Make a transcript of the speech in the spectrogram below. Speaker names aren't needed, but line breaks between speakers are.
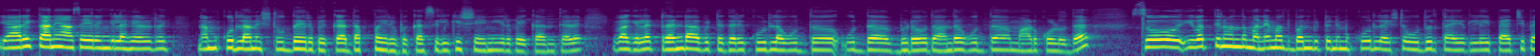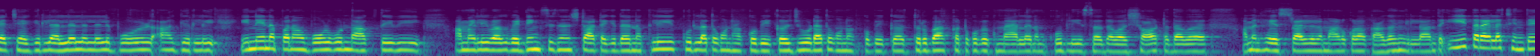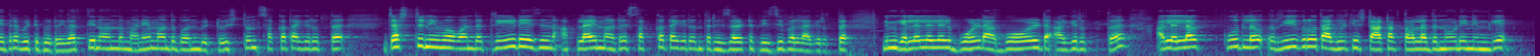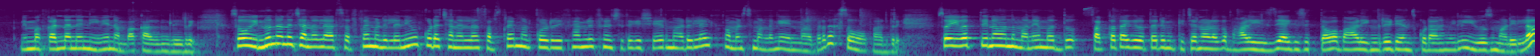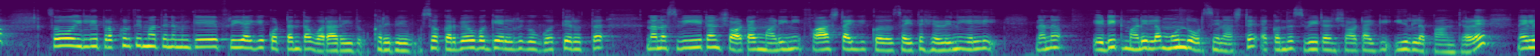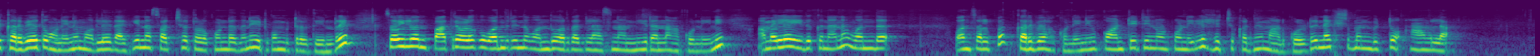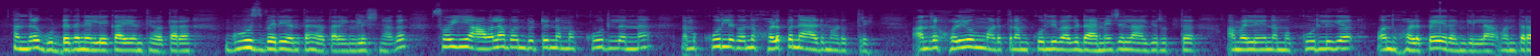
ಯಾರಿಗೆ ತಾನೇ ಆಸೆ ಇರಂಗಿಲ್ಲ ಹೇಳ್ರಿ. ನಮ್ಮ ಕೂದ್ಲಾನು ಇಷ್ಟು ಉದ್ದ ಇರಬೇಕು, ದಪ್ಪ ಇರಬೇಕು, ಸಿಲ್ಕಿ ಶೈನಿ ಇರಬೇಕು ಅಂತೇಳಿ. ಇವಾಗೆಲ್ಲ ಟ್ರೆಂಡ್ ಆಗ್ಬಿಟ್ಟಿದೆ ರೀ, ಕೂದಲ ಉದ್ದ ಉದ್ದ ಬಿಡೋದು, ಅಂದ್ರೆ ಉದ್ದ ಮಾಡ್ಕೊಳ್ಳೋದು. ಸೊ ಇವತ್ತಿನ ಒಂದು ಮನೆ ಮದ್ದು ಬಂದುಬಿಟ್ಟು ನಿಮ್ಮ ಕೂದಲು ಎಷ್ಟು ಉದುರ್ತಾ ಇರಲಿ, ಪ್ಯಾಚಿ ಪ್ಯಾಚಿ ಆಗಿರಲಿ ಅಲ್ಲೆಲ್ಲಲ್ಲಿ ಬೋಳ್ ಆಗಿರಲಿ, ಇನ್ನೇನಪ್ಪ ನಾವು ಬೋಳ್ಗೊಂಡು ಹಾಕ್ತೀವಿ. ಆಮೇಲೆ ಇವಾಗ ವೆಡ್ಡಿಂಗ್ ಸೀಸನ್ ಸ್ಟಾರ್ಟ್ ಆಗಿದೆ, ನಕಲಿ ಕೂದಲ ತೊಗೊಂಡು ಹಾಕ್ಕೋಬೇಕು, ಜೂಡ ತೊಗೊಂಡು ಹಾಕ್ಕೋಬೇಕು, ತುರ್ಬಾ ಕಟ್ಕೋಬೇಕು ಮ್ಯಾಲೆ ನಮ್ಮ ಕೂದಲು ಈಸದವ ಶಾರ್ಟ್ ಅದಾವ ಆಮೇಲೆ ಹೇರ್ ಸ್ಟೈಲ್ ಎಲ್ಲ ಮಾಡ್ಕೊಳಕ್ಕೆ ಆಗಂಗಿಲ್ಲ ಅಂತ ಈ ಥರ ಎಲ್ಲ ಚಿಂತೆ ಇದ್ದರೆ ಬಿಟ್ಟು ಬಿಡ್ರಿ. ಇವತ್ತಿನ ಒಂದು ಮನೆ ಮದ್ದು ಬಂದುಬಿಟ್ಟು ಇಷ್ಟೊಂದು ಸಖತ್ತಾಗಿರುತ್ತೆ. ಜಸ್ಟ್ ನೀವು ಒಂದು ತ್ರೀ ಡೇಸಿಂದ ಅಪ್ಲೈ ಮಾಡಿರಿ ಸಖತ್ತಾಗಿರೋಂಥ ರಿಸಲ್ಟ್ ವಿಸಿಬಲ್ ಆಗಿರುತ್ತೆ. ನಿಮ್ಗೆ ಎಲ್ಲೆಲ್ಲೆಲ್ಲಿ ಬೋಲ್ಡ್ ಬೋಲ್ಡ್ ಆಗಿರುತ್ತೆ. ಅಲ್ಲೆಲ್ಲ ಕೂದಲು ರೀಗ್ರೋತ್ ಆಗಲಿಕ್ಕೆ ಸ್ಟಾರ್ಟ್ ಆಗ್ತಾವಲ್ಲ, ಅದನ್ನು ನೋಡಿ ನಿಮಗೆ, ನಿಮ್ಮ ಕಣ್ಣನ್ನೇ ನೀವೇ ನಂಬೋಕ್ಕಾಗಂಗಿಲ್ಲ ರೀ ಸೊ ಇನ್ನೂ ನನ್ನ ಚಾನಲ್ ಯಾರು ಸಬ್ಸ್ಕ್ರೈಬ್ ಮಾಡಿಲ್ಲ, ನೀವು ಕೂಡ ಚಾನಲ್ನ ಸಬ್ಸ್ಕ್ರೈಬ್ ಮಾಡ್ಕೊಳ್ರಿ. ಫ್ಯಾಮಿಲಿ ಫ್ರೆಂಡ್ಸ್ ಜೊತೆಗೆ ಶೇರ್ ಮಾಡಿ ಲೈಕ್ ಕಮೆಂಟ್ಸ್ ಮಾಡಲಂಗೆ ಏನು ಮಾಡಬಾರ್ದು? ಸೊ ಹೋಗ್ಬಾರ್ದ್ರಿ ಸೊ ಇವತ್ತಿನ ಒಂದು ಮನೆ ಮದ್ದು ಸಖತ್ತಾಗಿರುತ್ತೆ. ನಿಮ್ಮ ಕಿಚನ್ ಒಳಗೆ ಭಾಳ ಈಸಿಯಾಗಿ ಸಿಗ್ತಾವೆ, ಭಾಳ ಇಂಗ್ರೀಡಿಯೆಂಟ್ಸ್ ಕೂಡ ನಾವು ಇಲ್ಲಿ ಯೂಸ್ ಮಾಡಿಲ್ಲ. ಸೊ ಇಲ್ಲಿ ಪ್ರಕೃತಿ ಮಾತೆ ನಮಗೆ ಫ್ರೀಯಾಗಿ ಕೊಟ್ಟಂಥ ವರಾರಿ ಇದು, ಕರಿಬೇವು. ಸೊ ಕರಿಬೇವು ಬಗ್ಗೆ ಎಲ್ರಿಗೂ ಗೊತ್ತಿರುತ್ತೆ. ನಾನು ಸ್ವೀಟ್ ಆ್ಯಂಡ್ ಶಾರ್ಟಾಗಿ ಮಾಡೀನಿ ಫಾಸ್ಟಾಗಿ ಕ, ಸಹಿತ ಹೇಳೀನಿ. ಎಲ್ಲಿ ನಾನು ಎಡಿಟ್ ಮಾಡಿಲ್ಲ, ಮುಂದೆ ಓಡಿಸಿನ ಅಷ್ಟೇ. ಯಾಕಂದರೆ ಸ್ವೀಟ್ ಆ್ಯಂಡ್ ಶಾರ್ಟಾಗಿ ಇರಲಪ್ಪ ಅಂಥೇಳಿ ನಾ ಇಲ್ಲಿ ಕರಿಬೇವು ತೊಗೊಂಡೇನಿ. ಮೊದಲೇದಾಗಿ ನಾ ಸ್ವಚ್ಛ ತೊಳ್ಕೊಂಡು ಅದನ್ನು ಇಟ್ಕೊಂಡ್ಬಿಟ್ಟಿರ್ತೀನಿ ರೀ ಸೊ ಇಲ್ಲಿ ಒಂದು ಪಾತ್ರೆ ಒಳಗೆ ಒಂದರಿಂದ ಒಂದು ಅರ್ಧ ಗ್ಲಾಸ್ ನಾನು ನೀರನ್ನು ಹಾಕ್ಕೊಂಡೀನಿ ಆಮೇಲೆ ಇದಕ್ಕೆ ನಾನು ಒಂದು ಒಂದು ಸ್ವಲ್ಪ ಕರಿಬೇವು ಹಾಕ್ಕೊಂಡೀನಿ ನೀವು ಕ್ವಾಂಟಿಟಿ ನೋಡ್ಕೊಂಡು ಇಲ್ಲಿ ಹೆಚ್ಚು ಕಡಿಮೆ ಮಾಡ್ಕೊಳ್ರಿ. ನೆಕ್ಸ್ಟ್ ಬಂದುಬಿಟ್ಟು ಆಮ್ಲ. ಅಂದ್ರೆ ಗುಡ್ಡದ ನೆಲ್ಲಿಕಾಯಿ ಅಂತ ಹೇಳ್ತಾರೆ, ಗೂಸ್ಬೆರಿ ಅಂತ ಹೇಳ್ತಾರೆ ಇಂಗ್ಲೀಷ್ನಾಗ ಸೊ ಈ ಅವಲ ಬಂದುಬಿಟ್ಟು ನಮ್ಮ ಕೂದಲನ್ನು, ನಮ್ಮ ಕೂದಲಿಗೆ ಒಂದು ಹೊಳಪನ್ನು ಆ್ಯಡ್ ಮಾಡುತ್ತೆ ರೀ ಅಂದರೆ ಹೊಳೆಯೋಂಗೆ ಮಾಡುತ್ತೆ, ನಮ್ಮ ಕೂದಲು ಇವಾಗ ಡ್ಯಾಮೇಜ್ ಎಲ್ಲ ಆಗಿರುತ್ತೆ. ಆಮೇಲೆ ನಮ್ಮ ಕೂದಲಿಗೆ ಒಂದು ಹೊಳಪೇ ಇರೋಂಗಿಲ್ಲ, ಒಂಥರ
